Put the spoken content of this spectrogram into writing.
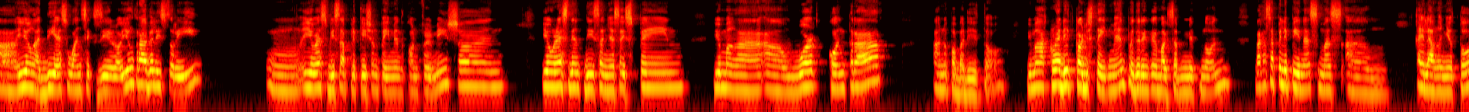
uh, yung uh, DS-160, yung travel history, um, US visa application payment confirmation, yung resident visa niya sa Spain, yung mga uh, work contract, ano pa ba dito? Yung mga credit card statement, pwede rin kayo mag-submit nun. Baka sa Pilipinas, mas um, kailangan nyo to.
